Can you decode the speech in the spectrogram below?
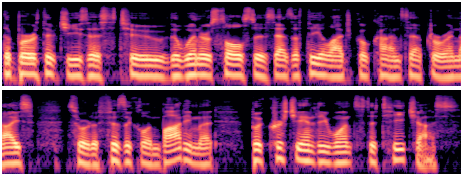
the birth of Jesus to the winter solstice as a theological concept or a nice sort of physical embodiment, but Christianity wants to teach us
